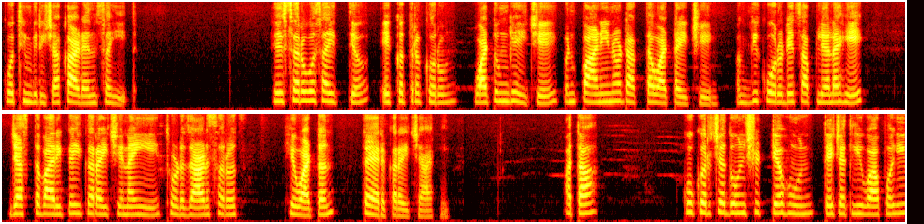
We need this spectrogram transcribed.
कोथिंबीरीच्या काड्यांसहित. हे सर्व साहित्य एकत्र करून वाटून घ्यायचे पण पाणी न टाकता वाटायचे. अगदी कोरडेच आपल्याला हे जास्त बारीकही करायचे नाहीये थोडं जाडसरच हे वाटण तयार करायचे आहे. आता कुकरच्या दोन शिट्ट्या होऊन त्याच्यातली वाफही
